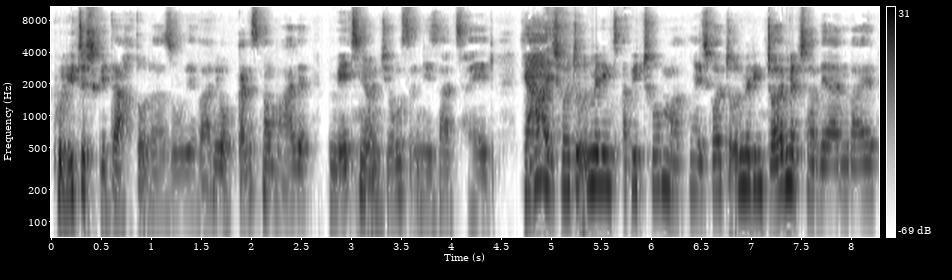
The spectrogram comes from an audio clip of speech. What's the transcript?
politisch gedacht oder so. Wir waren ja auch ganz normale Mädchen und Jungs in dieser Zeit. Ja, ich wollte unbedingt Abitur machen. Ich wollte unbedingt Dolmetscher werden, weil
